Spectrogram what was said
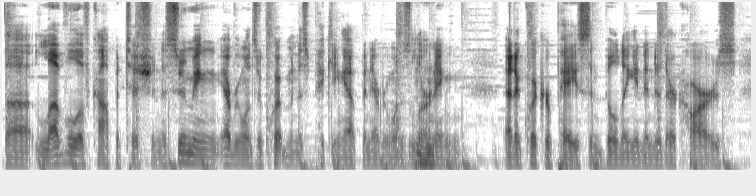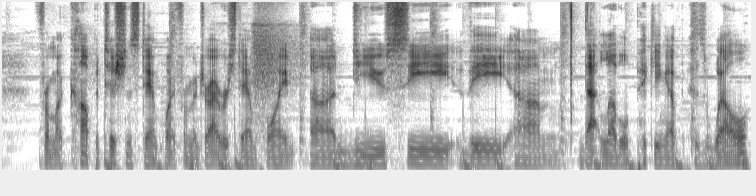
the level of competition. Assuming everyone's equipment is picking up and everyone's learning at a quicker pace and building it into their cars, from a competition standpoint, from a driver standpoint, uh, do you see the um, that level picking up as well,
